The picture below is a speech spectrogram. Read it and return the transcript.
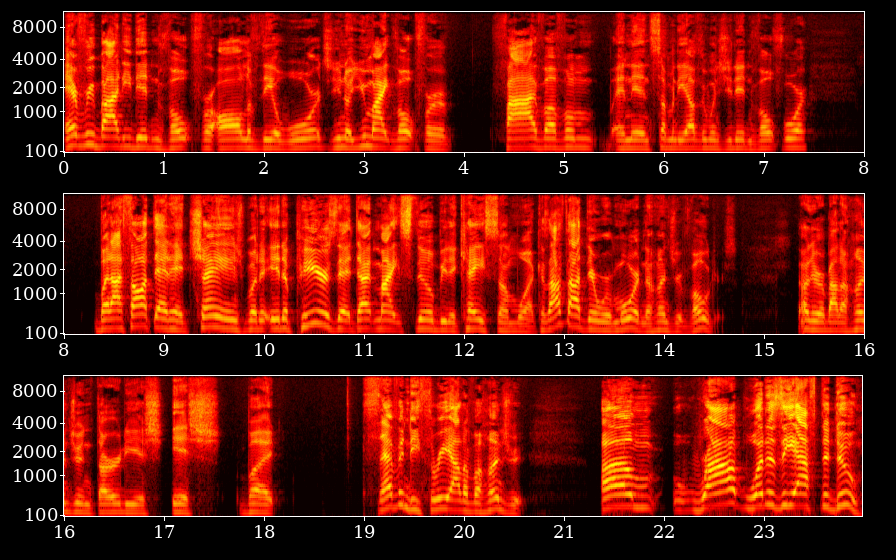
everybody didn't vote for all of the awards. You know, you might vote for five of them, and then some of the other ones you didn't vote for. But I thought that had changed. But it appears that that might still be the case somewhat because I thought there were more than hundred voters. I thought there were about 130 ish ish, but 73 out of 100. Um, Rob, what does he have to do?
